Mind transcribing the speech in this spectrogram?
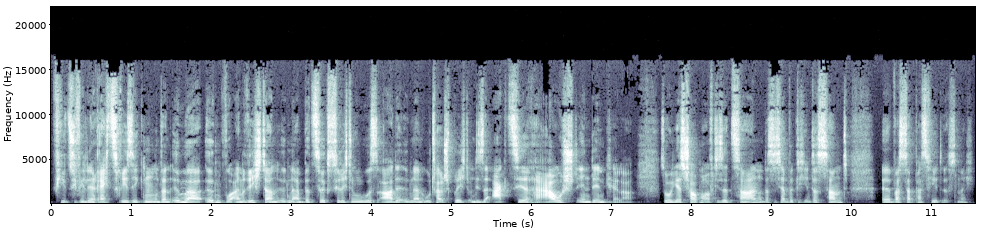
viel zu viele Rechtsrisiken und dann immer irgendwo ein Richter an irgendeinem Bezirksgericht in den USA, der irgendein Urteil spricht und diese Aktie rauscht in den Keller. So, jetzt schaut man auf diese Zahlen und das ist ja wirklich interessant, äh, was da passiert ist, nicht?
